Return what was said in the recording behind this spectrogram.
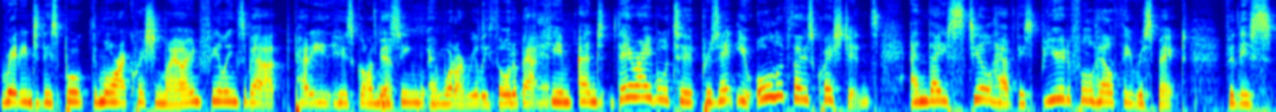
read into this book, the more I question my own feelings about Paddy, who's gone Yeah. missing, and what I really thought about him. And they're able to present you all of those questions, and they still have this beautiful, healthy respect for this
